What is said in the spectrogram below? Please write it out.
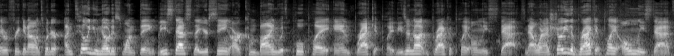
they were freaking out on Twitter until you notice one thing. These stats that you're seeing are combined with pool play and bracket play. These are not bracket play only stats. Now, when I show you the bracket play only stats,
